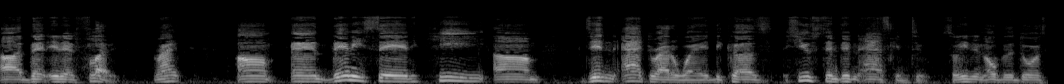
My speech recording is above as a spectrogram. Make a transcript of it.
uh, that it had flooded, right? Um, and then he said he um, didn't act right away because Houston didn't ask him to. So he didn't open the doors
